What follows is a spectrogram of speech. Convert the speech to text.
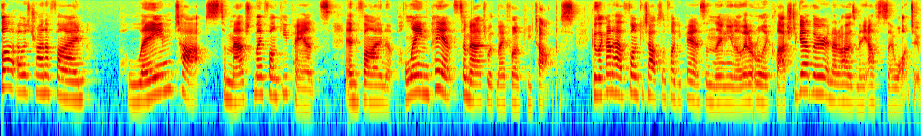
but I was trying to find plain tops to match with my funky pants and find plain pants to match with my funky tops. Because I kind of have funky tops and funky pants and then, you know, they don't really clash together and I don't have as many outfits as I want to.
